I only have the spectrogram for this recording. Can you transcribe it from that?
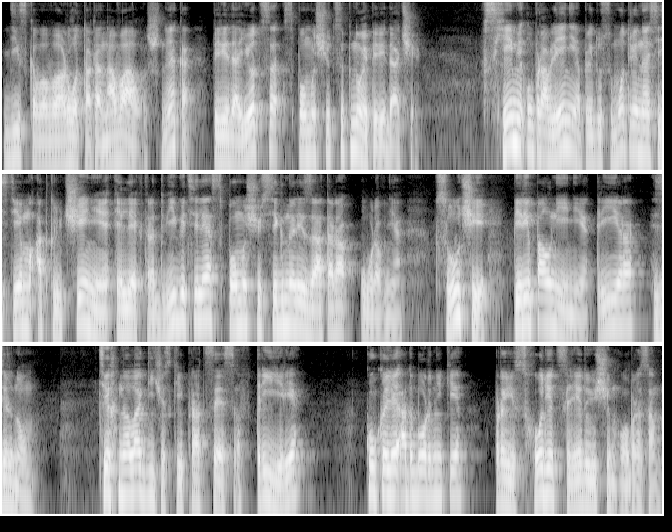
дискового ротора на вал шнека передается с помощью цепной передачи. В схеме управления предусмотрена система отключения электродвигателя с помощью сигнализатора уровня в случае переполнения триера зерном. Технологический процесс в триере, куколе-отборнике, происходит следующим образом.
